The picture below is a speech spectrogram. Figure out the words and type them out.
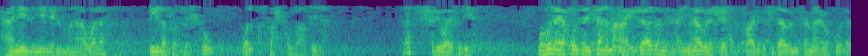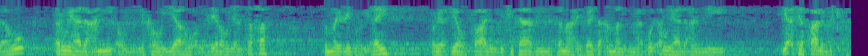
عن إذن المناولة قيل تصح والأصح باطلة. لا تصح الرواية بها وهنا يقول فإن كان معها إجازة مثل أن يناول الشيخ الطالب كتابا من سماعه ويقول له أروي هذا عني أو ملكه إياه أو يعيره لينسخه ثم يعيده إليه أو يأتيه الطالب بكتاب من سماعه فيتأمل ثم يقول أروي هذا عني. يأتي الطالب بالكتاب.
